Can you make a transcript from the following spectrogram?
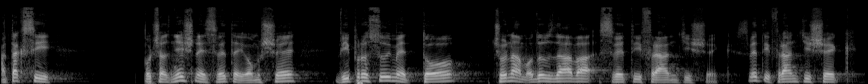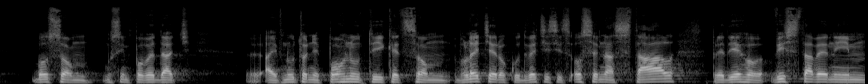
A tak si počas dnešnej svetej omše vyprosujme to, čo nám odovzdáva svätý František. Svetý František bol som, musím povedať, E, aj vnútorne pohnutý, keď som v lete roku 2018 stál pred jeho vystaveným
